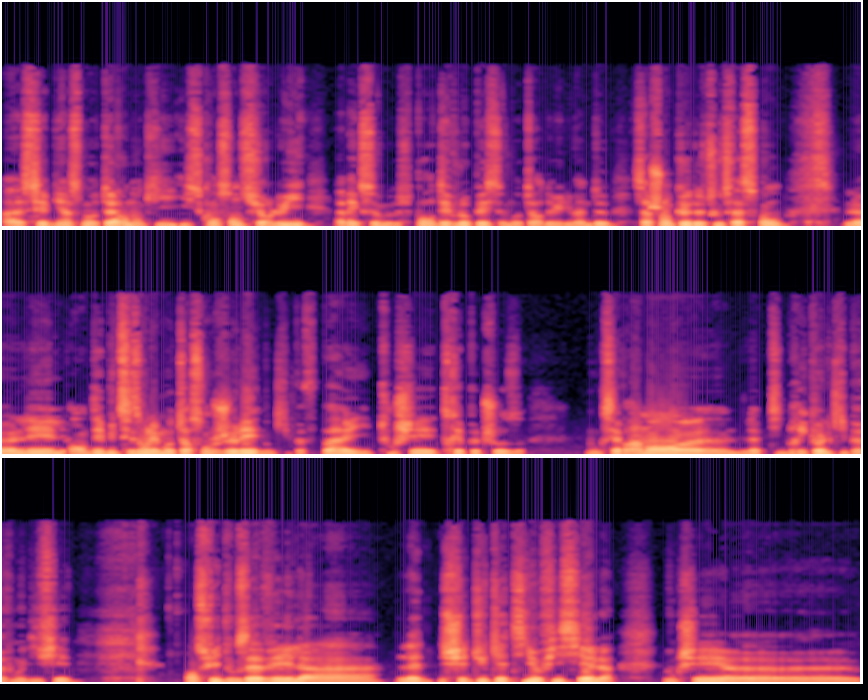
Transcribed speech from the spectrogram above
assez bien ce moteur, donc il, se concentre sur lui avec ce, pour développer ce moteur 2022, sachant que de toute façon, le, les, en début de saison, les moteurs sont gelés, donc ils peuvent pas y toucher très peu de choses. Donc c'est vraiment euh, la petite bricole qu'ils peuvent modifier. Ensuite, vous avez la, la chez Ducati officiel, donc chez euh,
